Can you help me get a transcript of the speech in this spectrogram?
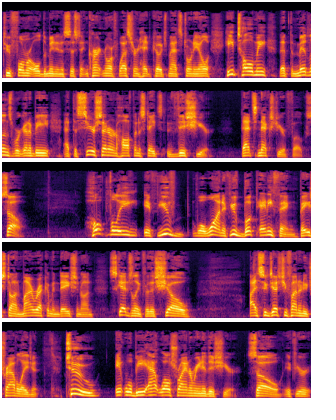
to former Old Dominion assistant and current Northwestern head coach Matt Storniolo. He told me that the Midlands were going to be at the Sears Center in Hoffman Estates this year. That's next year, folks. So, hopefully, if you've, well, one, if you've booked anything based on my recommendation on scheduling for this show, I suggest you find a new travel agent. Two, it will be at Welsh Ryan Arena this year. So if you're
